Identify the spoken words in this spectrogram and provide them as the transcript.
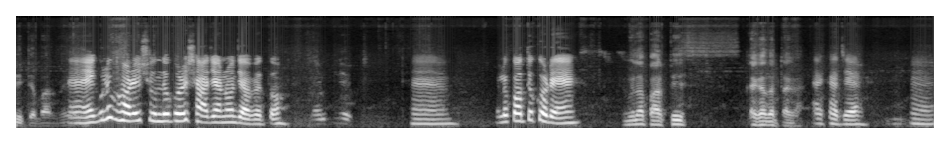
নিতে পারবে। হ্যাঁ এগুলো ঘরে সুন্দর করে সাজানো যাবে তো। হ্যাঁ এগুলো কত করে? এগুলো পার পিস এক হাজার টাকা। এক হাজার হ্যাঁ।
